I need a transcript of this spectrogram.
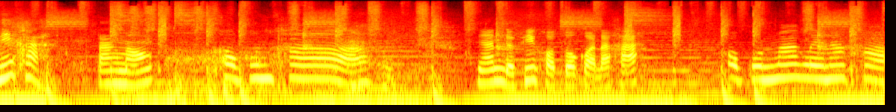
นี่ค่ะ ตังค์น้อง ขอบคุณค่ะ งั้นเดี๋ยวพี่ขอตัวก่อนนะคะ ขอบคุณมากเลยนะคะ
